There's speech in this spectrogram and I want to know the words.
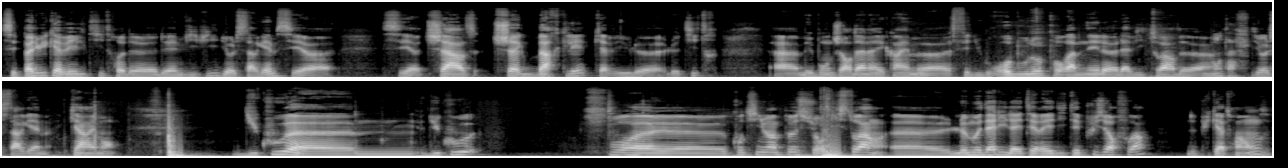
C'est pas lui qui avait eu le titre de, MVP du All-Star Game, c'est euh, Charles Chuck Barkley qui avait eu le, titre. Euh, mais bon, Jordan avait quand même euh, fait du gros boulot pour ramener la victoire de, du All-Star Game, carrément. Du coup, du coup pour continuer un peu sur l'histoire, le modèle il a été réédité plusieurs fois depuis 91.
